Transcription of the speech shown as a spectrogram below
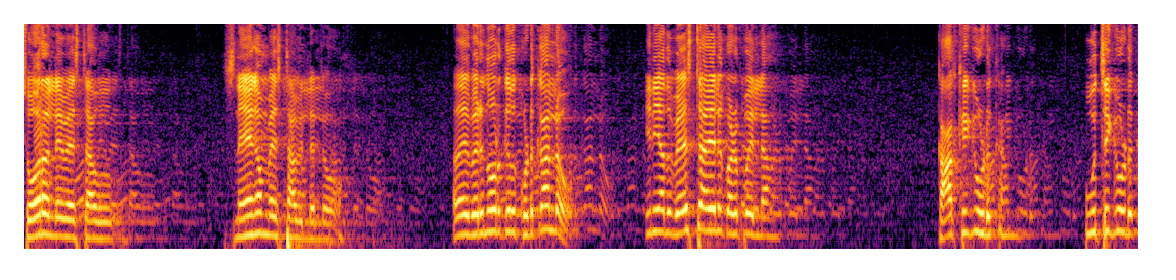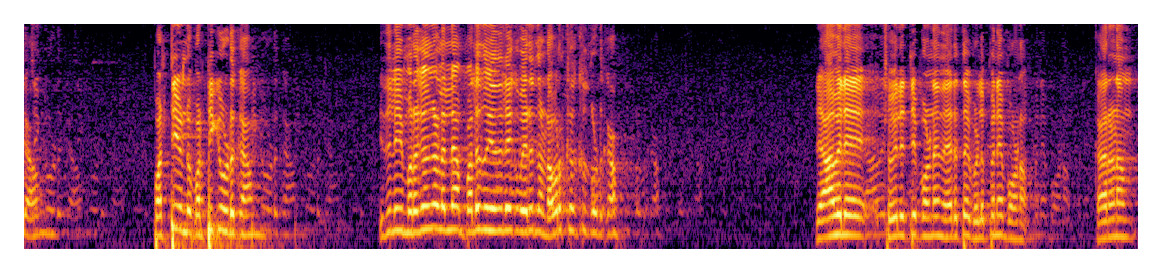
ചോറല്ലേ വേസ്റ്റ് ആവൂ സ്നേഹം വേസ്റ്റ് ആവില്ലല്ലോ അതായത് വരുന്നവർക്ക് ഇത് കൊടുക്കാമല്ലോ ഇനി അത് വേസ്റ്റ് ആയാലും കുഴപ്പമില്ല. കാക്കയ്ക്ക് കൊടുക്കാം പൂച്ചയ്ക്ക് കൊടുക്കാം പട്ടിയുണ്ട് പട്ടിക്ക് കൊടുക്കാം. ഇതിൽ ഈ മൃഗങ്ങളെല്ലാം പലതും ഇതിലേക്ക് വരുന്നുണ്ട് അവർക്കൊക്കെ കൊടുക്കാം. രാവിലെ ടോയ്ലറ്റിൽ പോണേ നേരത്തെ വെളുപ്പിനെ പോണം. കാരണം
